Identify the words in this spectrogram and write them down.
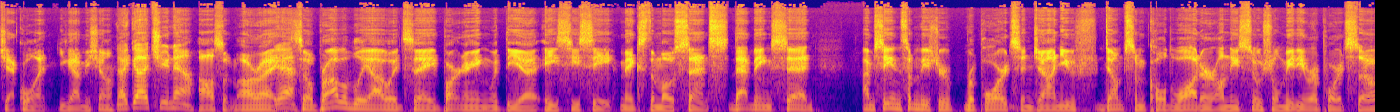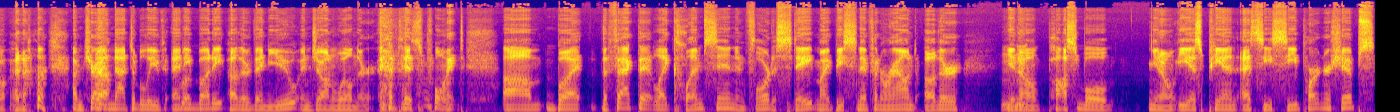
Check one. You got me, Sean? I got you now. Awesome. All right. Yeah. So probably I would say partnering with the uh, ACC makes the most sense. That being said, I'm seeing some of these reports, and John, you've dumped some cold water on these social media reports. So yeah. I am trying yeah. not to believe anybody other than you and Jon Wilner at this point. Um, but the fact that like Clemson and Florida State might be sniffing around other, mm-hmm. you know, possible you know, ESPN SEC partnerships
